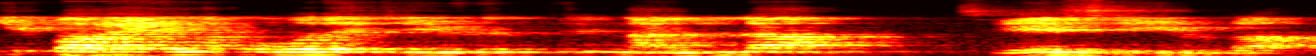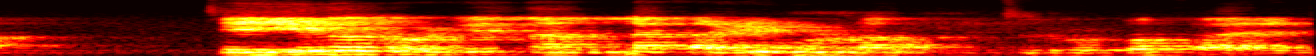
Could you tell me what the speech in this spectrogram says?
ഈ പറയുന്ന പോലെ ജീവിതത്തിൽ നല്ല ശേഷിയുള്ള ചെയ്യുന്ന തൊഴിൽ നല്ല കഴിവുള്ള ഒരു ചെറുപ്പക്കാരൻ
